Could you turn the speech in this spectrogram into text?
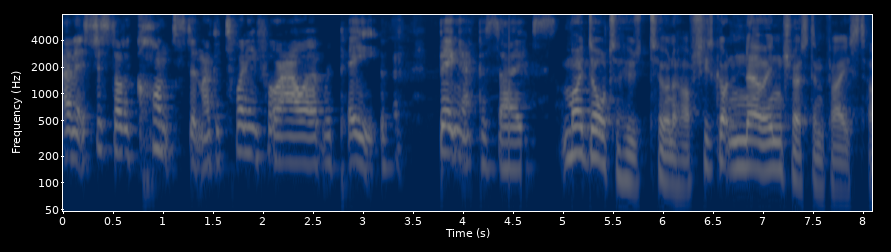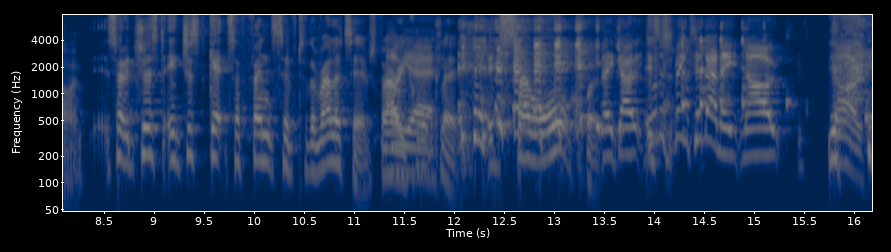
and it's just on a constant, like a 24 hour repeat of Bing episodes. My daughter, who's two and a half, she's got no interest in FaceTime. So it just it just gets offensive to the relatives very Oh, yeah. quickly. It's so awkward. They go, Do you It's- want to speak to Nanny? No. No.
